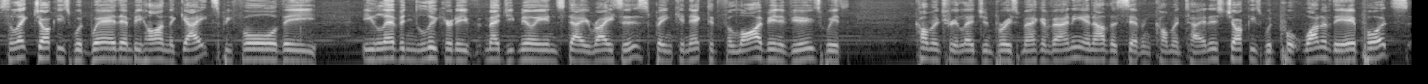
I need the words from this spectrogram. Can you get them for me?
Select jockeys would wear them behind the gates before the 11 lucrative Magic Millions Day races, being connected for live interviews with commentary legend Bruce McAvaney and other seven commentators. Jockeys would put one of the AirPods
